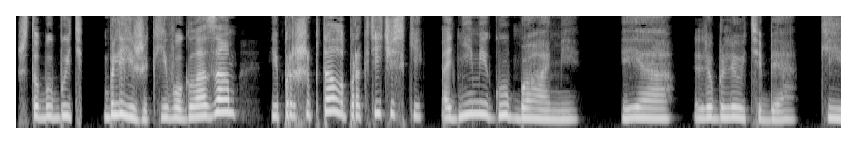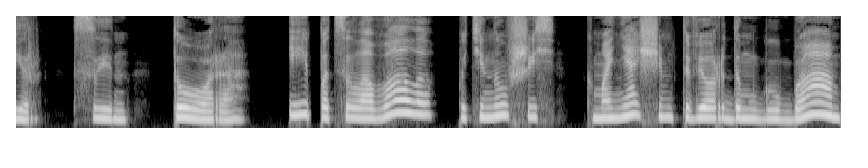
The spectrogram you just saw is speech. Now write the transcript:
чтобы быть ближе к его глазам и прошептала практически одними губами. «Я люблю тебя, Кир, сын Тора». И поцеловала, потянувшись к манящим твердым губам,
